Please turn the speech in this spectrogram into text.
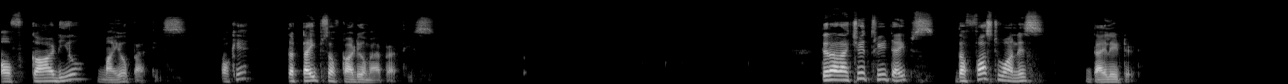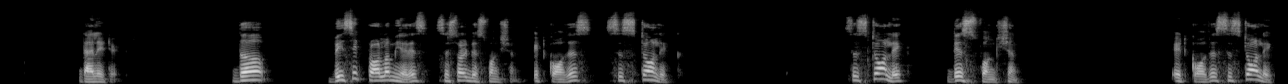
of cardiomyopathies, okay, the types of cardiomyopathies. There are actually three types. The first one is dilated, dilated. The basic problem here is systolic dysfunction. It causes systolic systolic dysfunction. It causes systolic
